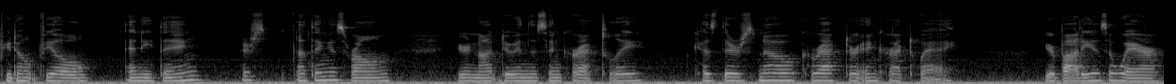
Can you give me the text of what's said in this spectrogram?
If you don't feel anything, there's nothing is wrong. You're not doing this incorrectly because there's no correct or incorrect way. Your body is aware.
